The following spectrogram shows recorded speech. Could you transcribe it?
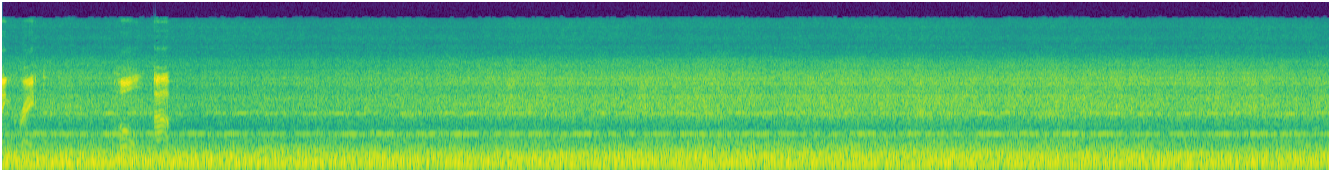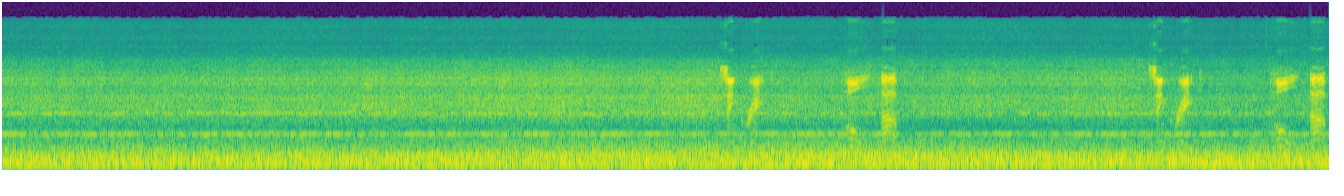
sink rate. Pull up. Sink rate. Pull up. Sink rate. Pull up.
